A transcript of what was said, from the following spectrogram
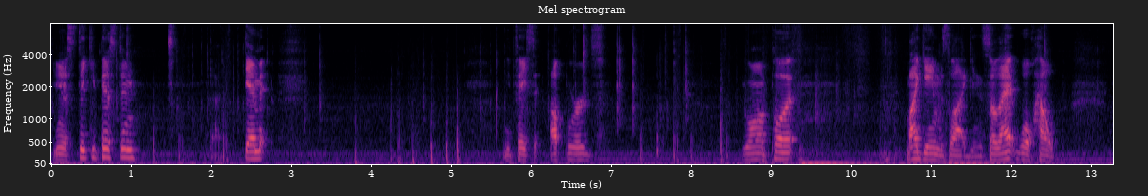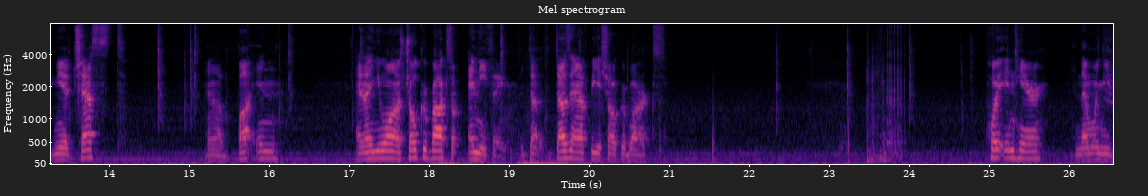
You need a sticky piston. God damn it. You face it upwards. You want to put... My game is lagging, so that will help. You need a chest and a button and then you want a shulker box or anything. It do doesn't have to be a shulker box. Put in here, and then when you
